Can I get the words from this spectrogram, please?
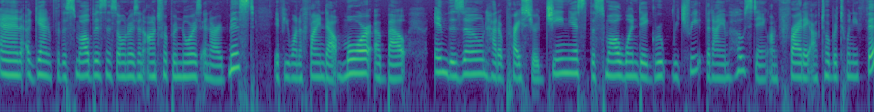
And again, for the small business owners and entrepreneurs in our midst, if you want to find out more about in the zone, how to price your genius, the small one day group retreat that I am hosting on Friday, October 25th,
